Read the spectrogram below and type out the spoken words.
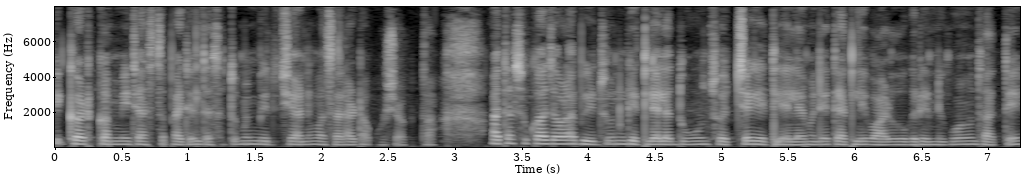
तिखट कमी जास्त पाहिजे. तसं तुम्ही मिरची आणि मसाला टाकू शकता. आता सुकाजवळा भिजवून घेतलेला धुवून स्वच्छ घेतलेला आहे म्हणजे त्यातली वाळू वगैरे निघून जाते.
